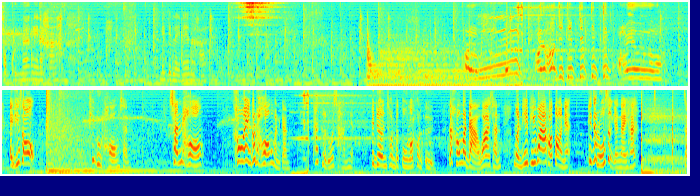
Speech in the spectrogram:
ขอบคุณมากเลยนะคะ ไม่เป็นไรแน่นะคะโอ้ยโอ้ยโอ้ยจิ๊บจิ๊บจิ๊บจิ๊บจิ๊บโอ้ยโอ้ยโอ้ยโอ้ยไอพี่โซพี่ดูท้องฉัน ฉันท้อง เขาเองก็ท้องเหมือนกัน ถ้าเกิดว่าฉันเนี่ยไปเดินชนประตูรถคนอื่น แล้วเขามาด่าว่าฉันเหมือนที่พี่ว่าเขาตอนเนี้ย พี่จะรู้สึกยังไงฮะ ใจ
